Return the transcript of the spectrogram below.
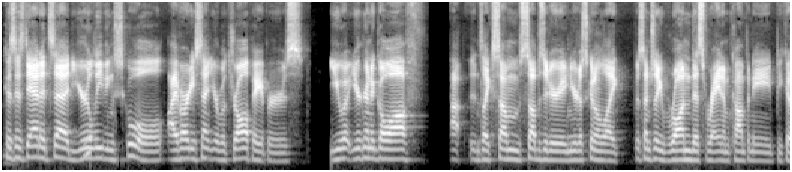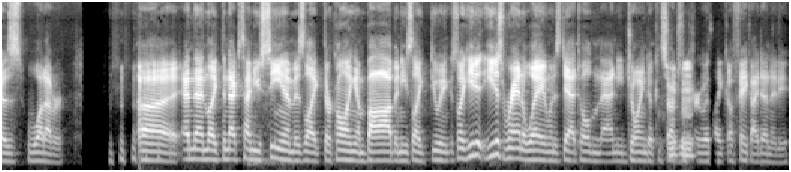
Because his dad had said, "You're leaving school. I've already sent your withdrawal papers. You you're gonna go off. Uh, it's like some subsidiary, and you're just gonna like essentially run this random company because whatever." uh, and then like the next time you see him is like they're calling him Bob, and he's like doing. It's like he he just ran away when his dad told him that, and he joined a construction Mhm. crew with like a fake identity.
